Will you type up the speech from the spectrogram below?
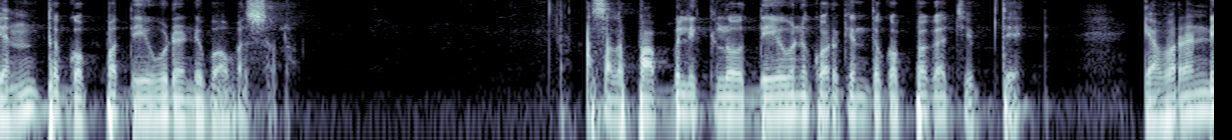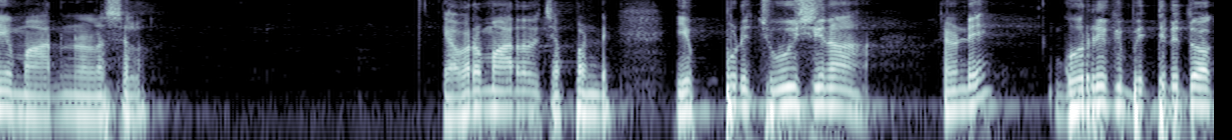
ఎంత గొప్ప దేవుడండి బాబు అసలు. అసలు పబ్లిక్లో దేవుని కొరకు ఎంత గొప్పగా చెప్తే. ఎవరండి మారిన అసలు? ఎవరు మారారు చెప్పండి. ఎప్పుడు చూసినా ఏమండి? గొర్రెకి బెత్తిడితో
